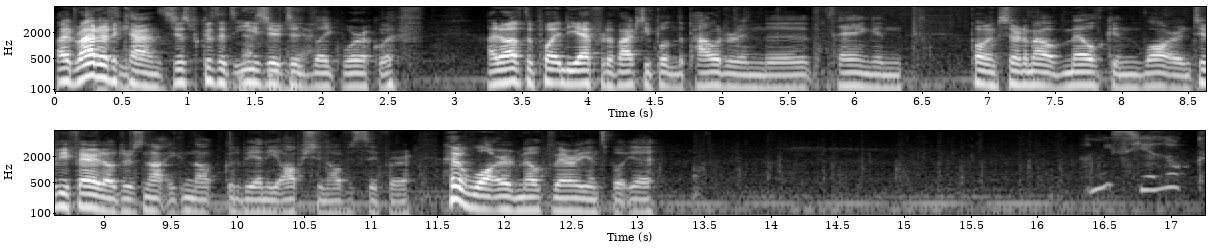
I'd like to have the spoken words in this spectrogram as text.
I'd rather the cans, just because it's easier to, like, work with. I don't have to put in the effort of actually putting the powder in the thing and putting a certain amount of milk and water. And to be fair, though, there's not not going to be any option, obviously, for water and milk variants, but yeah. Amicia, look.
